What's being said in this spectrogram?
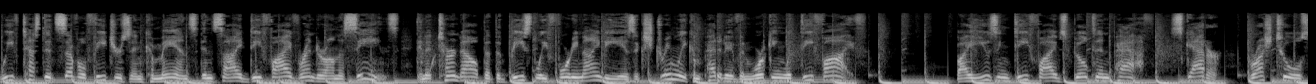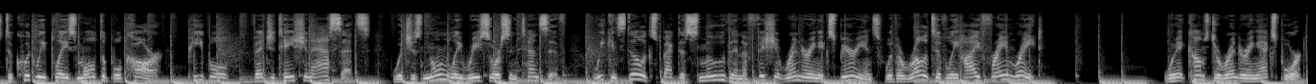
We've tested several features and commands inside D5 Render on the scenes, and it turned out that the beastly 4090 is extremely competitive in working with D5. By using D5's built-in path, scatter, brush tools to quickly place multiple car, people, vegetation assets, which is normally resource intensive, we can still expect a smooth and efficient rendering experience with a relatively high frame rate. When it comes to rendering export,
